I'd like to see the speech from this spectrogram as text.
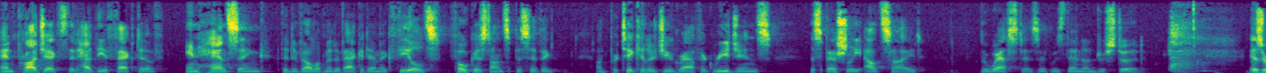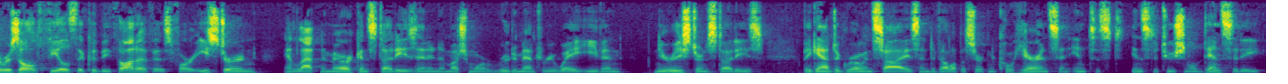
and projects that had the effect of enhancing the development of academic fields focused on specific on particular geographic regions, especially outside the West as it was then understood. As a result, fields that could be thought of as Far Eastern and Latin American studies, and in a much more rudimentary way, even Near Eastern studies, began to grow in size and develop a certain coherence and institutional density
